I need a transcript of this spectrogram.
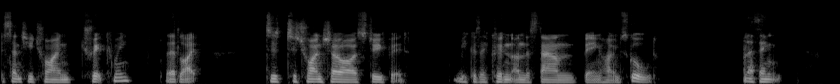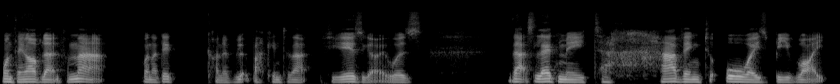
essentially try and trick me. They'd like to, to try and show I was stupid because they couldn't understand being homeschooled. And I think one thing I've learned from that, when I did kind of look back into that a few years ago, was that's led me to having to always be right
